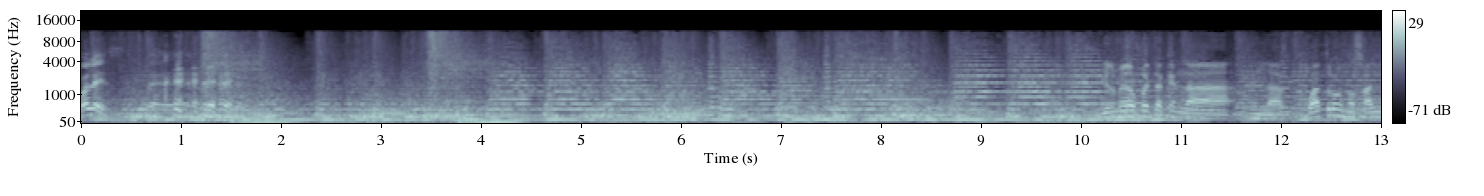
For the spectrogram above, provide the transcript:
¿Cuál es? Yo no me he dado cuenta que en la, en la 4 no sale.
